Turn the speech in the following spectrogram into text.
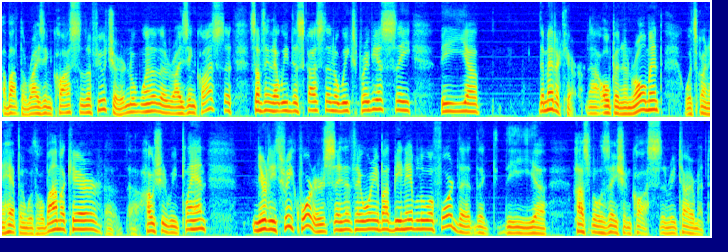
about the rising costs of the future. And one of the rising costs, uh, something that we discussed in the weeks previous, the the uh, the Medicare. Now, open enrollment, what's going to happen with Obamacare, uh, uh, how should we plan? Nearly three quarters say that they worry about being able to afford the the, the uh, hospitalization costs in retirement.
